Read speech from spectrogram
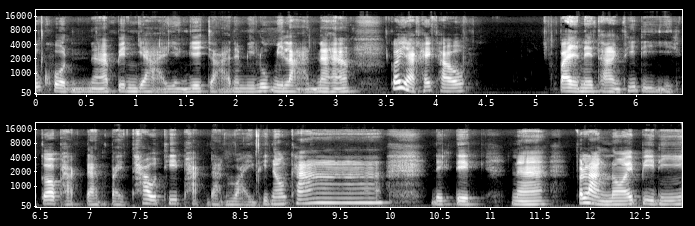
ทุกคนนะเป็นยายอย่างยายจ๋าเนี่ยมีลูกมีหลานนะคะก็อยากให้เขาไปในทางที่ดีก็ผลักดันไปเท่าที่ผลักดันไหวพี่น้องค่ะเด็กๆนะฝรั่งน้อยปีนี้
